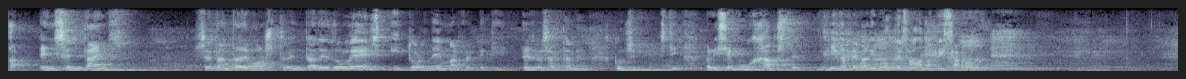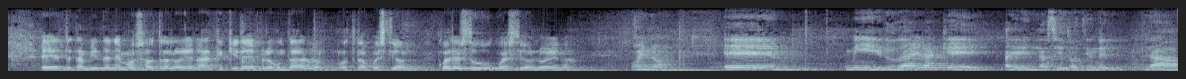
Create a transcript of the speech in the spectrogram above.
Ah, en 100 anys 70 de bons, 30 de dolents i tornem a repetir. És exactament com si esti, pareixem un hàmster, vinga a pegar-li voltes a la mateixa roda. Eh, también tenemos a otra Lorena que quiere preguntar otra cuestión. ¿Cuál es tu cuestión, Lorena? Bueno, eh, mi duda era que en la situación de la...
